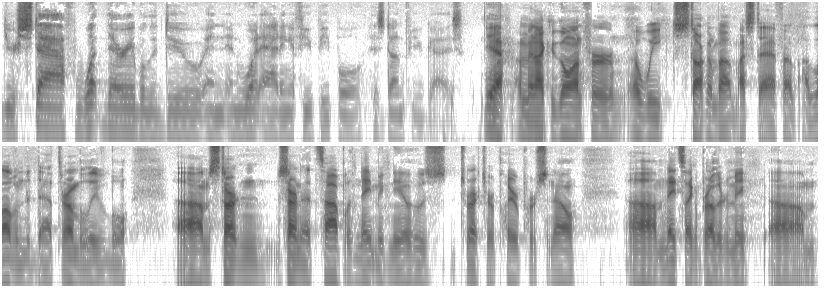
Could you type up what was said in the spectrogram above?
your staff, what they're able to do, and, and what adding a few people has done for you guys? Yeah, I mean, I could go on for a week just talking about my staff. I, I love them to death. They're unbelievable. Um, starting starting at the top with Nate McNeil, who's director of player personnel. Um, Nate's like a brother to me. Um,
